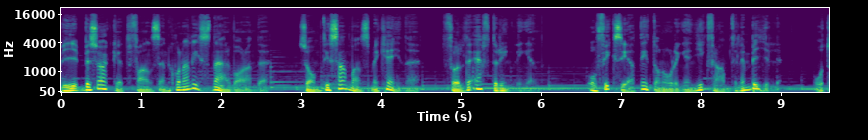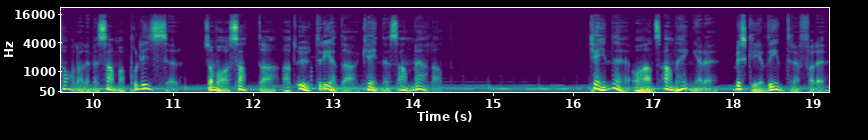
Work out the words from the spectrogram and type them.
Vid besöket fanns en journalist närvarande som tillsammans med Keine följde efter ynglingen och fick se att 19-åringen gick fram till en bil och talade med samma poliser som var satta att utreda Keines anmälan. Keine och hans anhängare beskrev det inträffade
